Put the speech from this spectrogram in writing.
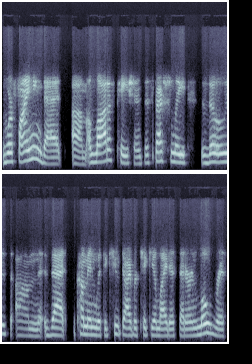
we're finding that um, a lot of patients, especially those um, that come in with acute diverticulitis that are in low risk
